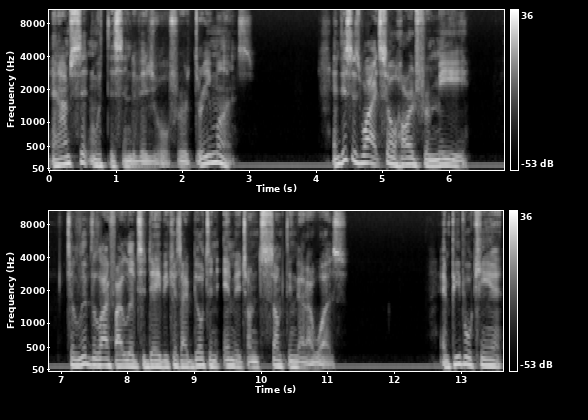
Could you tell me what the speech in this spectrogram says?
And I'm sitting with this individual for three months. And this is why it's so hard for me to live the life I live today because I built an image on something that I was. And people can't,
